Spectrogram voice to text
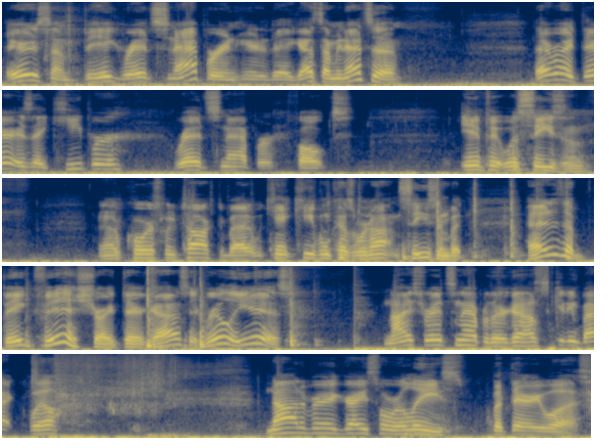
there is some big red snapper in here today, guys. I mean, that's a, that right there is a keeper red snapper, folks if it was season. And of course, we've talked about it. We can't keep them because we're not in season, but that is a big fish right there, guys. It really is. Nice red snapper there, guys. Getting back, well, not a very graceful release, but there he was.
